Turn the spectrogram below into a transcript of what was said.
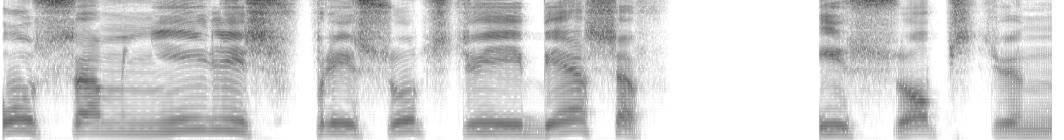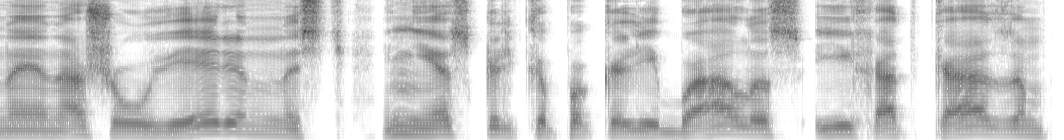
усомнились в присутствии бесов, и собственная наша уверенность несколько поколебалась их отказом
